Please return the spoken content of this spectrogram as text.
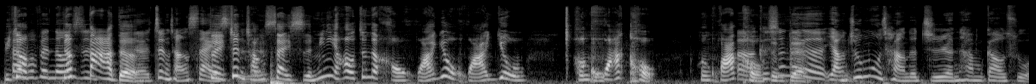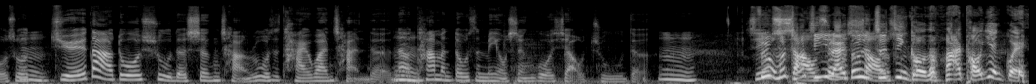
比较 部分都是比较大的正常 size，对正常 size，迷你号真的好滑，又滑又很滑口，很滑口。可是那个养猪牧场的职人他们告诉我说，绝大多数的生产如果是台湾产的，那他们都是没有生过小猪的。嗯，所以我们长期以来都是吃进口的嘛，讨厌鬼。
